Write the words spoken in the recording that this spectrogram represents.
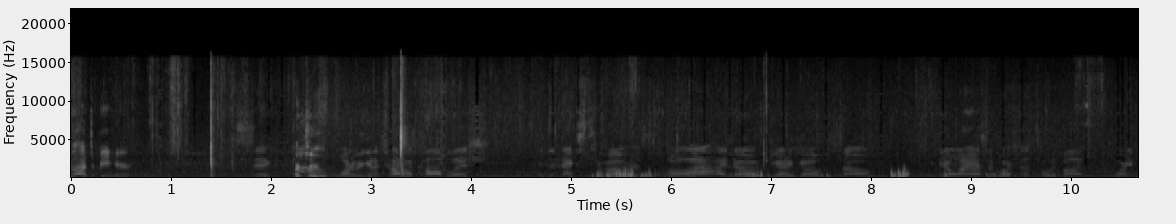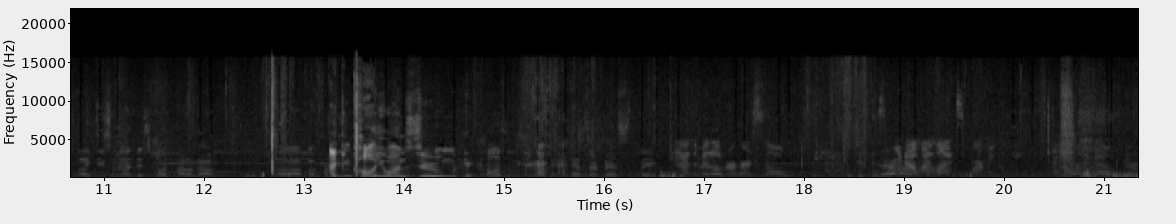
Glad to be here. Sick. Or two. What are we gonna try to accomplish in the next two hours? Lola, I know you gotta go, so if you don't want to answer the question, that's totally fine. Or you can like do something on Discord. I don't know. Uh, but for I can call you on Zoom. call us on Zoom. That's our best thing. Yeah, in the middle of rehearsal. Just Yeah. read out my lines for me, please. I don't want to go. There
